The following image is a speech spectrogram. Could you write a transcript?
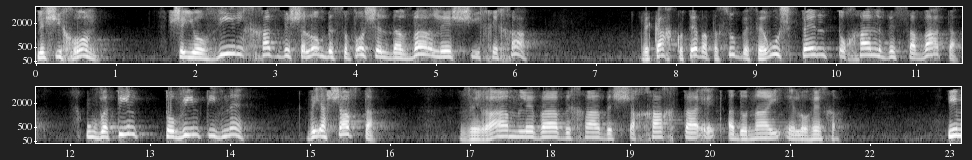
לשכרון, שיוביל חז ושלום בסופו של דבר לשכחה. וכך כותב הפסוק בפירוש, פן תאכל ושבעת, ובתים טובים תבנה, וישבת, ורם לבבך ושכחת את אדוני אלוהיך. אם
